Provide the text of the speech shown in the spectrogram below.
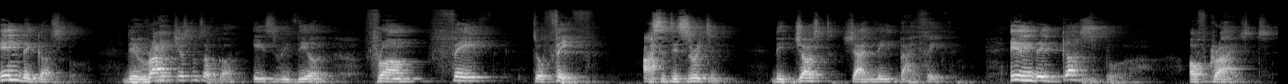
In the gospel, the righteousness of God is revealed from faith to faith. As it is written, the just shall live by faith. In the gospel of Christ,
